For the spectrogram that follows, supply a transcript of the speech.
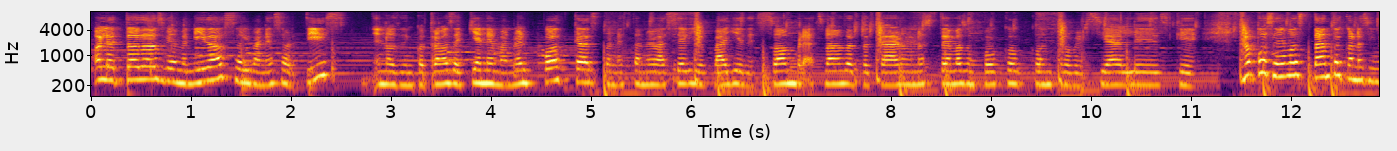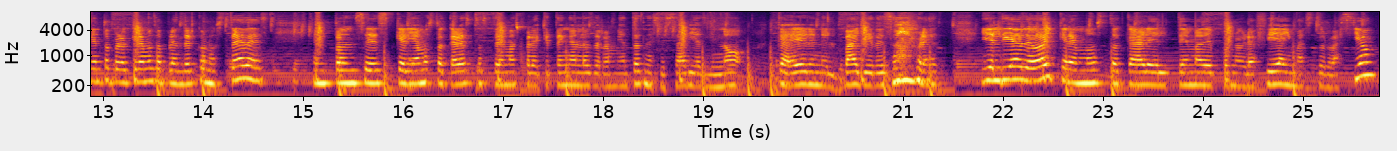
Hola a todos, bienvenidos. Soy Vanessa Ortiz. Nos encontramos aquí en Emanuel Podcast con esta nueva serie Valle de Sombras. Vamos a tocar unos temas un poco controversiales que no poseemos tanto conocimiento, pero queremos aprender con ustedes. Entonces queríamos tocar estos temas para que tengan las herramientas necesarias y no caer en el Valle de Sombras. Y el día de hoy queremos tocar el tema de pornografía y masturbación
